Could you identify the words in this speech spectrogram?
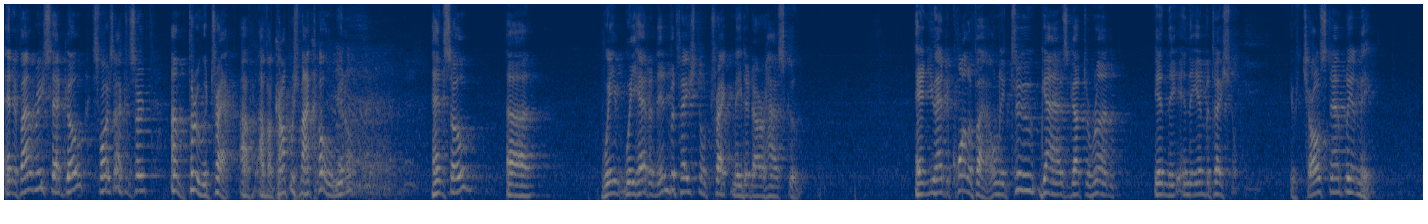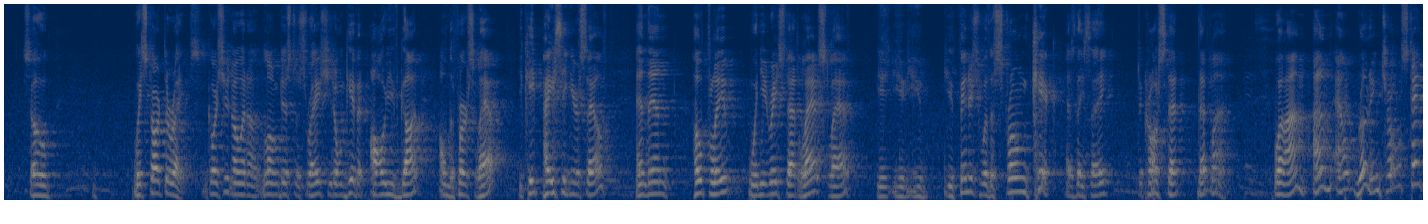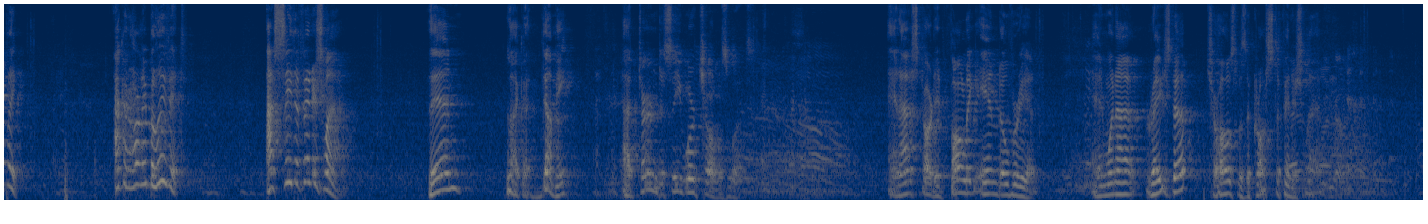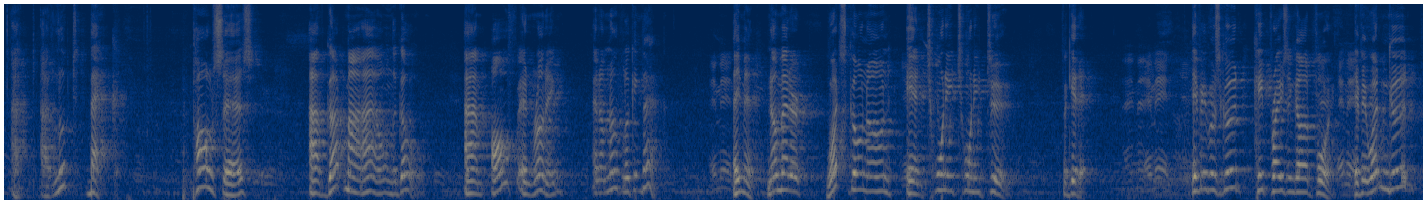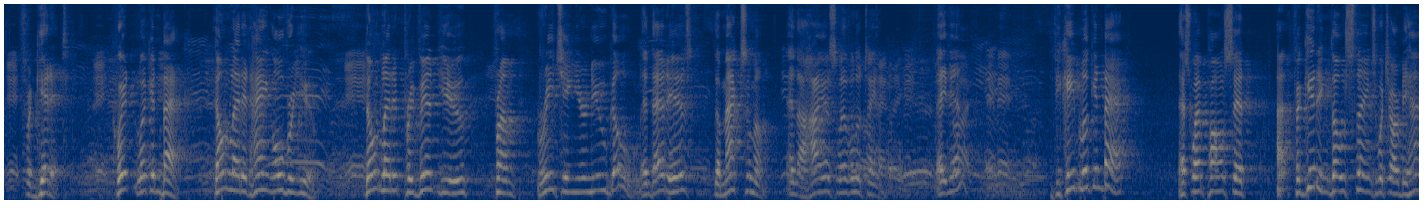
And if I reach that goal, as far as I'm concerned, I'm through with track. I've, I've accomplished my goal, you know. and so uh, we, we had an invitational track meet at our high school. And you had to qualify. Only two guys got to run in the, in the invitational. It was Charles Stampley and me. So we start the race. Of course, you know, in a long distance race, you don't give it all you've got on the first lap. You keep pacing yourself, and then hopefully, when you reach that last lap, you, you, you, you finish with a strong kick, as they say, to cross that, that line. Well, I'm, I'm outrunning Charles Stampley. I can hardly believe it. I see the finish line. Then, like a dummy, I turned to see where Charles was. And I started falling end over end. And when I raised up, Charles was across the finish line. I, I looked back. Paul says, I've got my eye on the goal. I'm off and running, and I'm not looking back. Amen. Amen. No matter What's going on in 2022? Forget it. Amen. If it was good, keep praising God for it. Amen. If it wasn't good, forget it. Quit looking back. Don't let it hang over you. Don't let it prevent you from reaching your new goal, and that is the maximum and the highest level attainable. Amen. Amen. If you keep looking back, that's why Paul said, uh, forgetting those things which are behind.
